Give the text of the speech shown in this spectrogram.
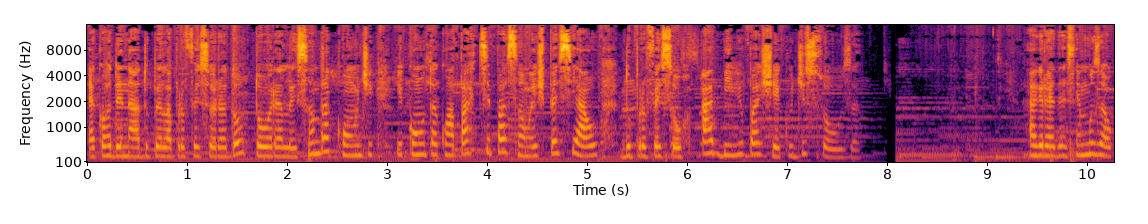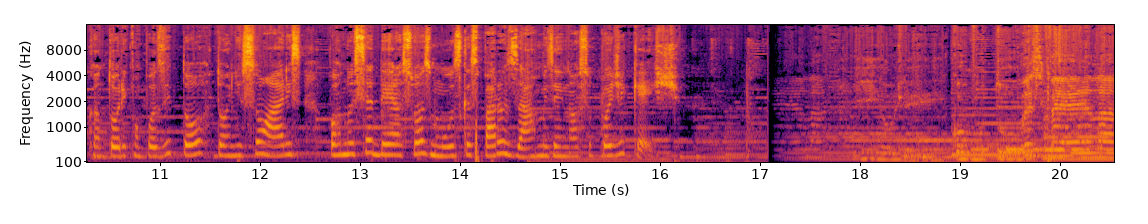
é coordenado pela professora doutora Alessandra Conde e conta com a participação especial do professor Abílio Pacheco de Souza. Agradecemos ao cantor e compositor Doni Soares por nos ceder as suas músicas para usarmos em nosso podcast. E olhei como tu és bela,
